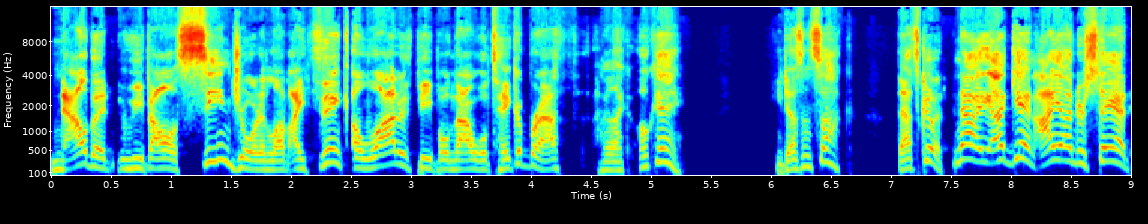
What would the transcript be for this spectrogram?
now that we've all seen Jordan Love, I think a lot of people now will take a breath and be like, okay, he doesn't suck. That's good. Now, again, I understand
